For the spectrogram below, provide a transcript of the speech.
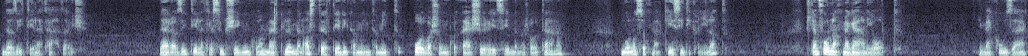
de az ítélet háza is. De erre az ítéletre szükségünk van, mert különben az történik, amint amit olvasunk az első részében a Zsoltának. Gonoszok már készítik a nyilat, és nem fognak megállni ott, hogy meghúzzák,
